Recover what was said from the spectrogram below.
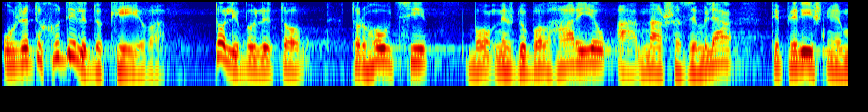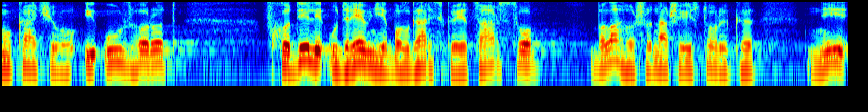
уже доходили до Києва. То лі були то торговці, бо між Болгарією, а наша земля, теперішнє Мукачево і Ужгород, входили у древнє болгарське царство. Благо, що наші історики ні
